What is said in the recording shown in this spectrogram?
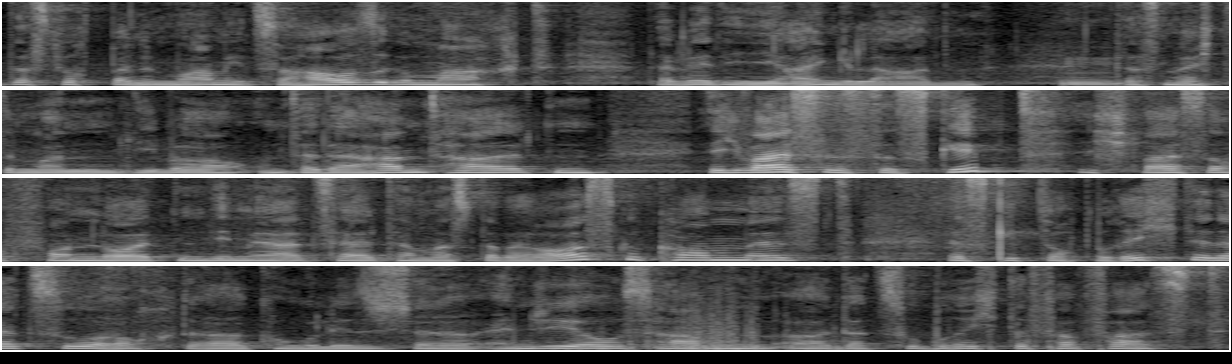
das wird bei einem Mami zu Hause gemacht, da werde ich nie eingeladen. Mhm. Das möchte man lieber unter der Hand halten. Ich weiß, dass es das gibt. Ich weiß auch von Leuten, die mir erzählt haben, was dabei rausgekommen ist. Es gibt auch Berichte dazu. Auch äh, kongolesische NGOs haben äh, dazu Berichte verfasst.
